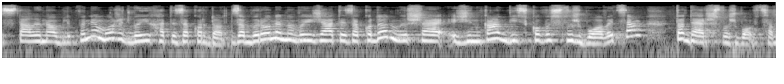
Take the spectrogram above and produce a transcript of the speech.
стали на облік, вони можуть виїхати за кордон. Заборонено виїжджати за кордон лише жінкам, військовослужбовицям та держслужбовцям.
